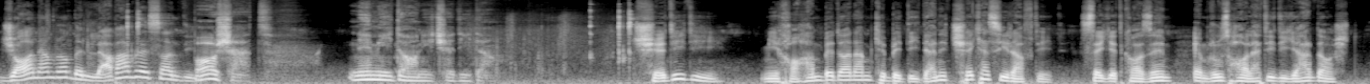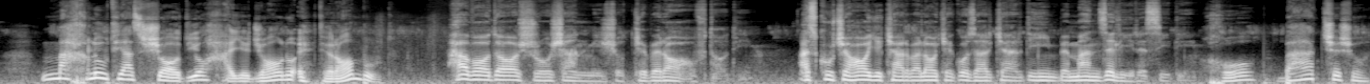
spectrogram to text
جانم را به لبم رساندی باشد نمیدانی چه دیدم چه دیدی؟ می‌خواهم بدانم که به دیدن چه کسی رفتید. سید کازم امروز حالتی دیگر داشت. مخلوطی از شادی و هیجان و احترام بود. هواداش روشن می‌شد که به راه افتادیم. از کوچه های کربلا که گذر کردیم به منزلی رسیدیم. خب بعد چه شد؟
